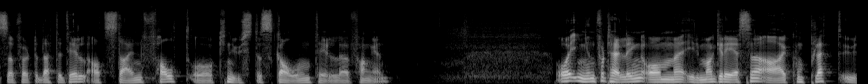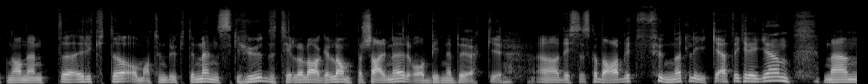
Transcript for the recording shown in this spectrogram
så førte dette til at steinen falt og knuste skallen til fangen. Og ingen fortelling om Irma Grese er komplett uten å ha nevnt ryktet om at hun brukte menneskehud til å lage lampeskjermer og binde bøker. Disse skal da ha blitt funnet like etter krigen, men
